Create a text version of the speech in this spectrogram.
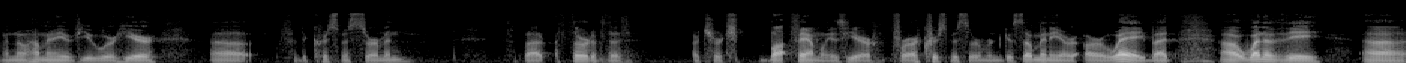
I don't know how many of you were here uh, for the Christmas sermon. About a third of the our church family is here for our Christmas sermon because so many are, are away. But uh, one of the uh,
